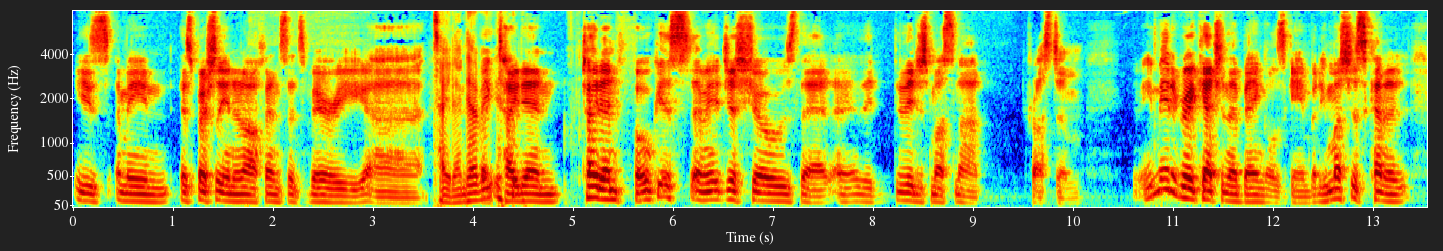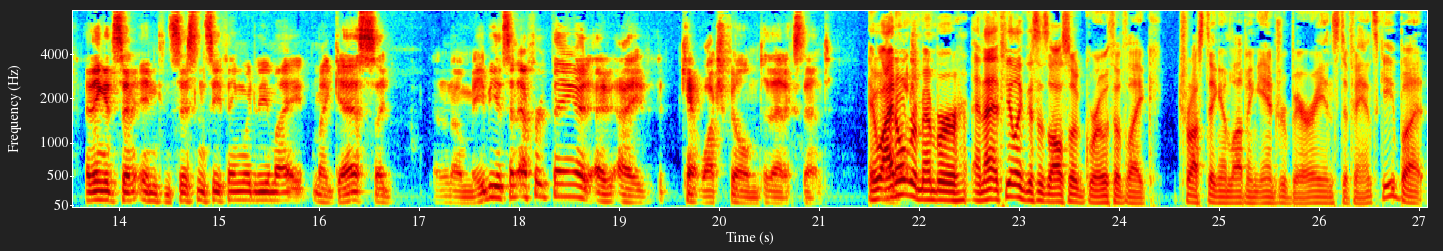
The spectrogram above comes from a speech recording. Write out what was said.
He's, I mean, especially in an offense that's very uh, tight end heavy, like tight end, tight end focused. I mean, it just shows that uh, they they just must not trust him he made a great catch in that Bengals game, but he must just kind of. I think it's an inconsistency thing. Would be my my guess. I I don't know. Maybe it's an effort thing. I I, I can't watch film to that extent. It, I don't remember, and I feel like this is also growth of like trusting and loving Andrew Berry and Stefanski, but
